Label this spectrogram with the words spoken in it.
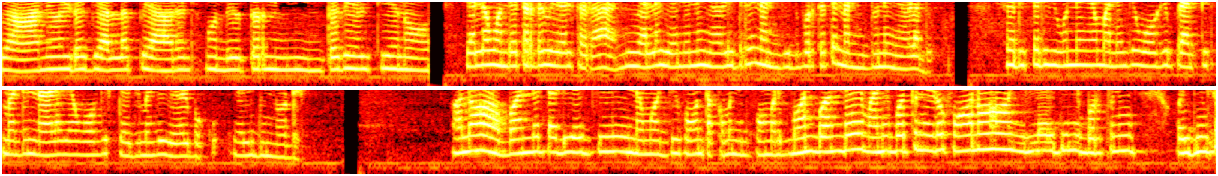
ಯಾನ್ ಹೇಳ್ದಾಗ ಎಲ್ಲ ಪ್ಯಾರೆಂಟ್ಸ್ ಬಂದಿರ್ತಾರೆ. ನೀನು ಇಂಥದ್ದು ಹೇಳ್ತೀಯೇನೋ. ಎಲ್ಲ ಒಂದೇ ಥರದವು ಹೇಳ್ತಾರ? ನೀವೆಲ್ಲ ಏನೇನೇ ಹೇಳಿದ್ರೆ ನನಗೆ ಇದು ಬರ್ತೈತೆ ನಾನು ಇದನ್ನೇ ಹೇಳೋದು. ಸರಿ ಸರಿ ಇವನ್ನೇ ಮನೆಗೆ ಹೋಗಿ ಪ್ರಾಕ್ಟೀಸ್ ಮಾಡಿ ನಾಳೆ ಹೋಗಿ ಸ್ಟೇಜ್ ಮೇಲೆ ಹೇಳ್ಬೇಕು. ಹೇಳಿದ್ದೀನಿ ನೋಡ್ರಿ. ಅಲೋ, ಬಂದೆ ತಡಿ ಅಜ್ಜಿ ಫೋನ್ ತಕೊಂಬಂದಿನಿ ಫೋನ್ ಮಾಡಿದ್ ಬಂದ್ ಬಂದೆ ಮನೆಗೆ ಬರ್ತೀನಿ ಇಡೋ ಫೋನು ಇಲ್ಲೇ ಇದ್ದೀನಿ ಬರ್ತೀನಿ ಐದು ನಿಮಿಷ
